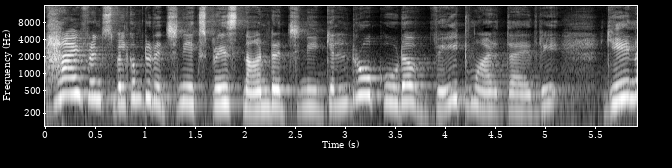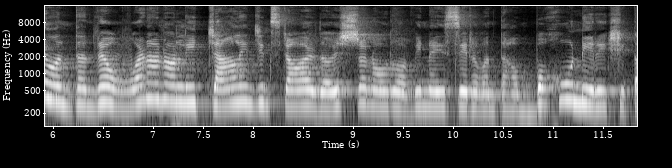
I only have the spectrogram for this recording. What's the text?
Hi friends welcome to Rajini express ನಾನು ರಜನಿ. ಎಲ್ಲರೂ ಕೂಡ ವೆಯ್ಟ್ ಮಾಡ್ತಾ ಇದ್ರಿ. ಏನು ಅಂತಂದರೆ one and only challenging star Darshan ಅವರು ಅಭಿನಯಿಸಿರುವಂತಹ ಬಹು ನಿರೀಕ್ಷಿತ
